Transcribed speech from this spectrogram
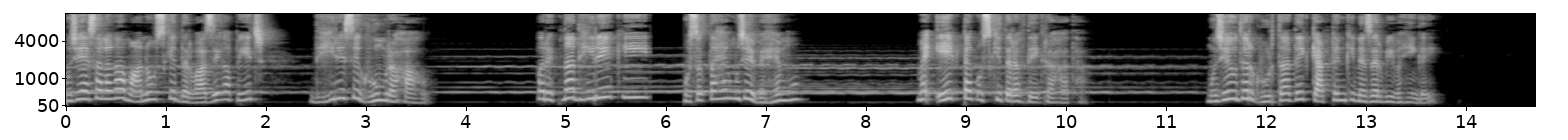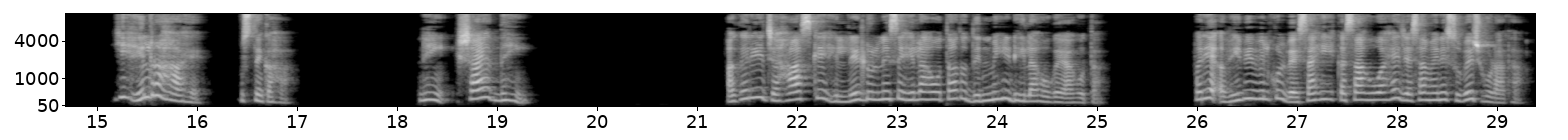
मुझे ऐसा लगा मानो उसके दरवाजे का पेच धीरे से घूम रहा हो। पर इतना धीरे कि हो सकता है मुझे वहम हो। मैं एक टक उसकी तरफ़ देख रहा था। मुझे उधर घूरता देख कैप्टन की नज़र भी वहीं गई। ये हिल रहा है, उसने कहा। नहीं, शायद नहीं। अगर ये जहाज़ के हिलने डुलने से हिला होता तो दिन में ही ढीला हो गया होता। पर यह अभी भी बिल्कुल वैसा ही कसा हुआ है जैसा मैंने सुबह छोड़ा था,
